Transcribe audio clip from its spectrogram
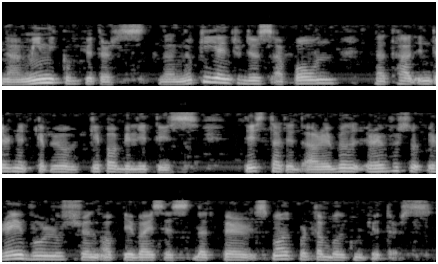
the mini computers, the Nokia introduced a phone that had internet capabilities. This started a revolution of devices that were small portable computers.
